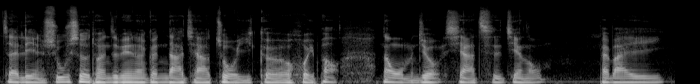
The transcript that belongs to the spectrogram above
在脸书社团这边呢跟大家做一个回报。那我们就下次见喽，拜拜。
